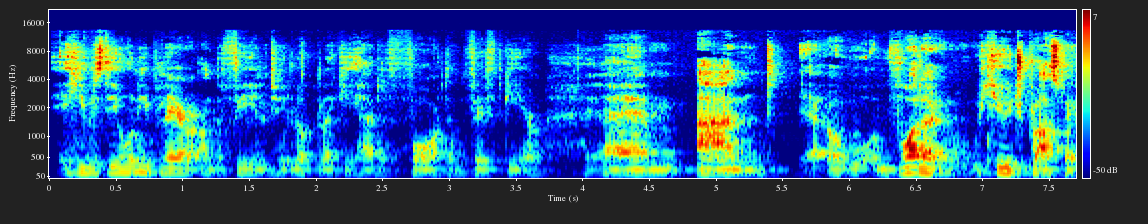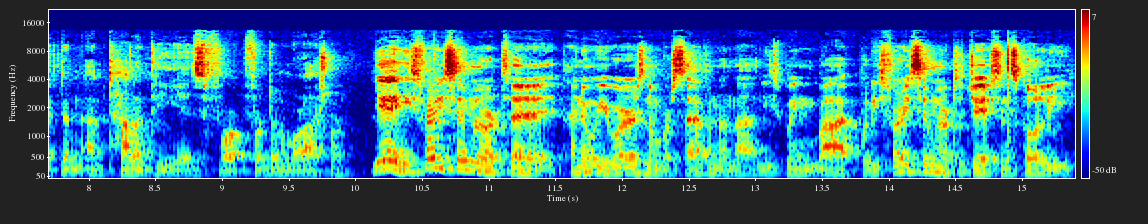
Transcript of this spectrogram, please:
he was the only player on the field who looked like he had a fourth and fifth gear. Um, and uh, what a huge prospect and, and talent he is for, for Donaghmore Ashbourne. Yeah, he's very similar to. I know he wears number seven on that, and he's wing back, but he's very similar to Jason Scully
